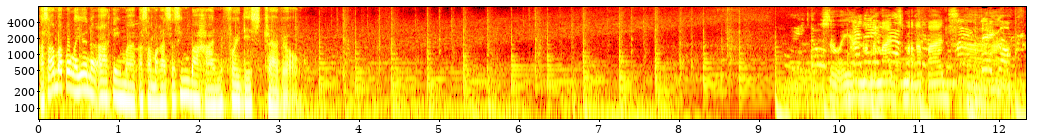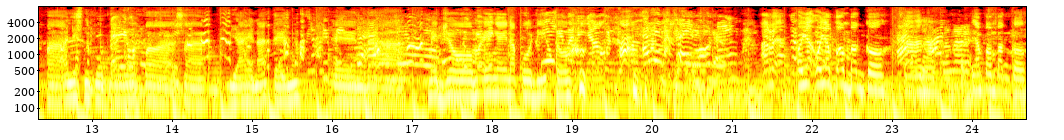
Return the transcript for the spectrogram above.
Kasama ko ngayon ang aking mga kasamahan sa simbahan for this travel. So ayan mga mads, mga pads, ah, paalis na po tayo pa sa biyahe natin and ah, medyo maingay na po dito. Are, o yan, o yan po ang bag ko. Sa, ano, yan po ang bag ko.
